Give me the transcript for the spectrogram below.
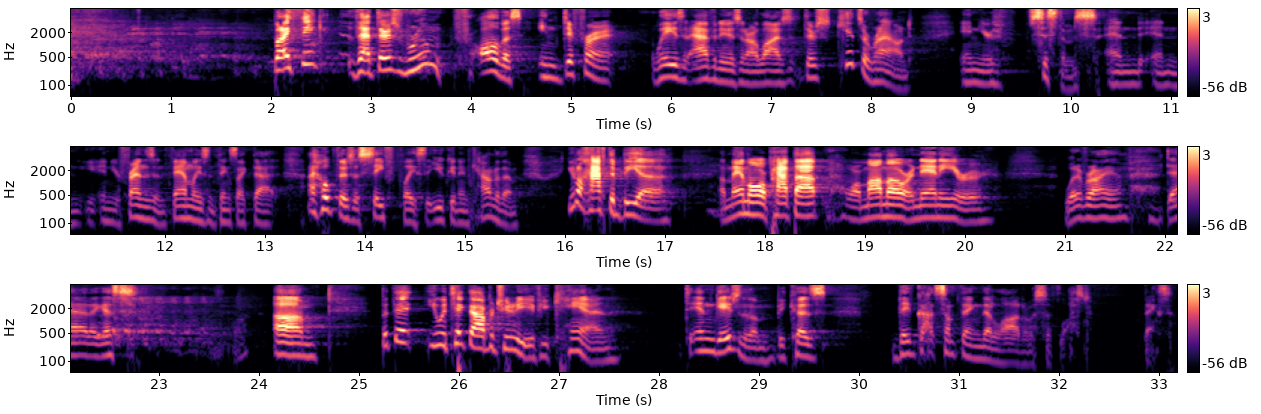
but I think that there's room for all of us in different ways and avenues in our lives. There's kids around in your systems and in, in your friends and families and things like that. I hope there's a safe place that you can encounter them. You don't have to be a, a mama or pap pap or mama or nanny or whatever I am, dad, I guess. Um, but that you would take the opportunity, if you can, to engage them because they've got something that a lot of us have lost. Thanks.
